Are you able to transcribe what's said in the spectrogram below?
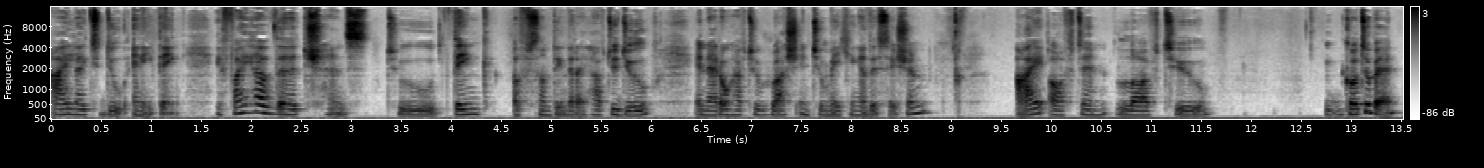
I like to do anything. If I have the chance to think of something that I have to do and I don't have to rush into making a decision, I often love to go to bed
